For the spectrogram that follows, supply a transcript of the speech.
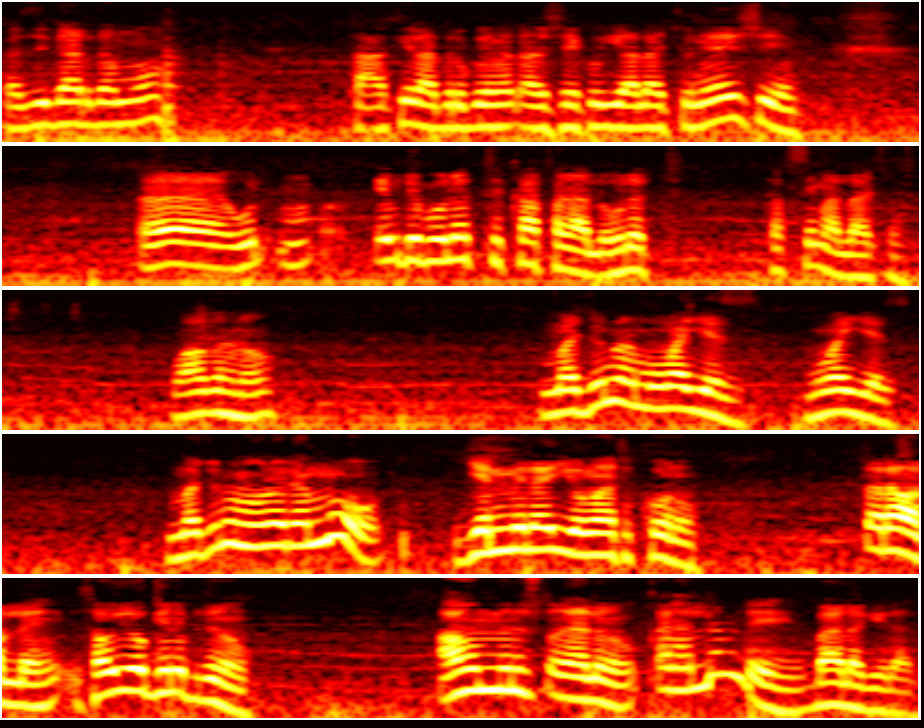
ከዚህ ጋር ደግሞ ታኪር አድርጎ ይመጣል ሼኩ እያላችሁ ነው። እሺ። እብድ በሁለት ይካፈላሉ ሁለት ተቅሲም አላቸው። ዋضح ነው። መጅኑን ሙመየዝ ሙመየዝ። መጅኑን ሆኖ ደግሞ የሚለየው ማለት እኮ ነው። ጥራዋለህ። ሰውየው ግን እብድ ነው። አሁን ምን ውስጥ ነው ያለ ነው? ቀን አለም እንደ ባለግ ይላል።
